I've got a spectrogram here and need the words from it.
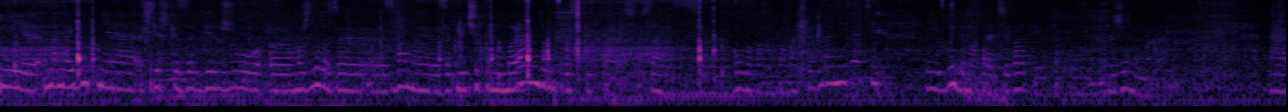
І на майбутнє трішки забіжу, е, можливо, з, з вами заключити меморандум про співпрацю саме з головами громадських організацій, і будемо працювати в такому режимі. Е,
